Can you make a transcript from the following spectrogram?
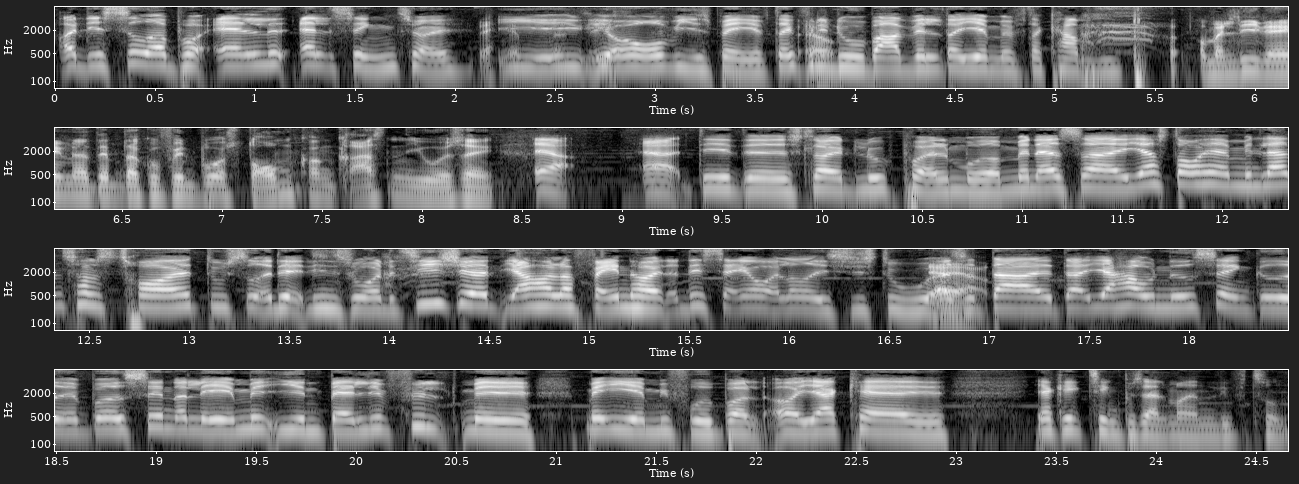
Og det sidder på alle, alt sengetøj i, i, i præcis. overvis bagefter, ikke? Fordi Jo. du bare vælter hjem efter kampen. Og man ligner en af dem, der kunne finde på at storme kongressen i USA. ja. Ja, det er et uh, sløjt look på alle måder. Men altså, jeg står her i min landsholdstrøje, du sidder der i din sorte t-shirt, jeg holder fanhøjt, og det sagde jeg jo allerede i sidste uge. Ja, ja. Altså, der, der, jeg har jo nedsænket øh, både sind og læme i en balje fyldt med, med EM i fodbold, og jeg kan, øh, jeg kan ikke tænke på så alt meget andet lige for tiden.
